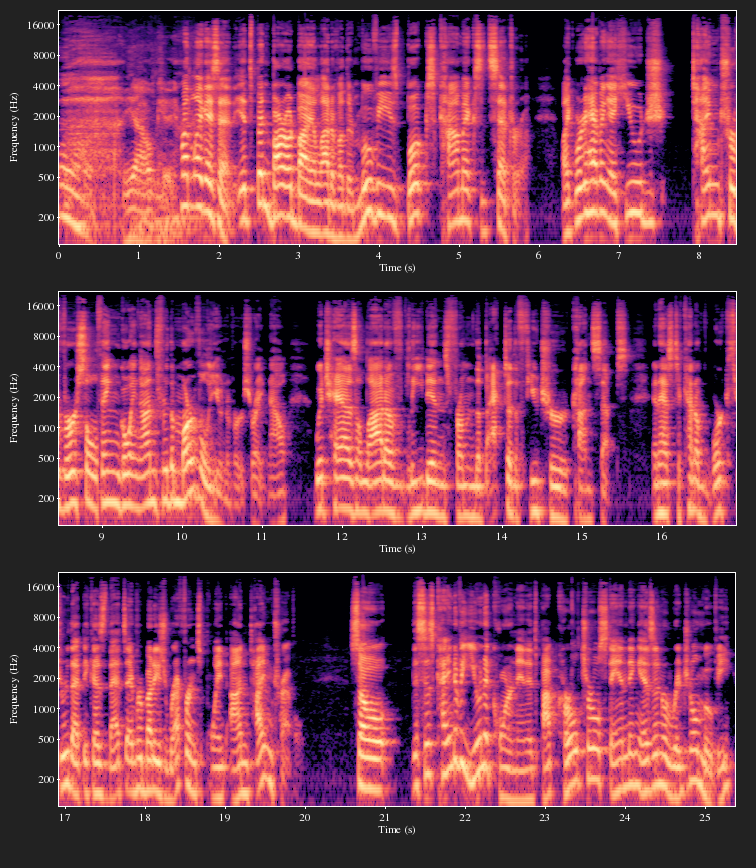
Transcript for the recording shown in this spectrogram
yeah, okay. But like I said, it's been borrowed by a lot of other movies, books, comics, etc. Like we're having a huge time traversal thing going on through the Marvel universe right now, which has a lot of lead-ins from the Back to the Future concepts and has to kind of work through that because that's everybody's reference point on time travel. So this is kind of a unicorn in its pop cultural standing as an original movie,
